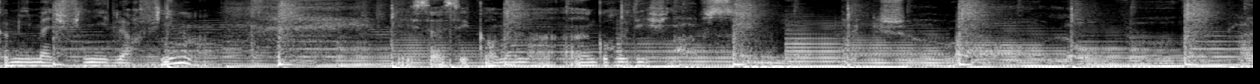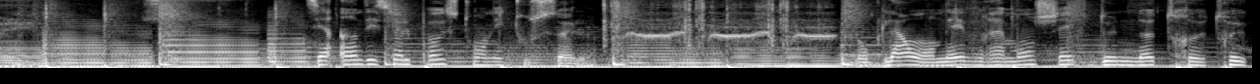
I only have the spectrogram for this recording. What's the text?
comme image finie de leur film. Et ça, c'est quand même un, un gros défi. C'est un des seuls postes où on est tout seul. Donc là, on est vraiment chef de notre truc.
